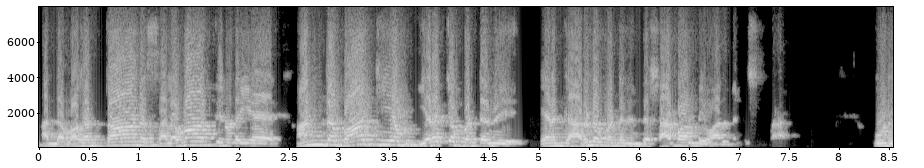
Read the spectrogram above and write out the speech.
அந்த மகத்தான சலவாத்தினுடைய அந்த பாக்கியம் இறக்கப்பட்டது எனக்கு அருளப்பட்டது இந்த ஷாபானுடைய வாதம் என்று சொன்னார். ஒரு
